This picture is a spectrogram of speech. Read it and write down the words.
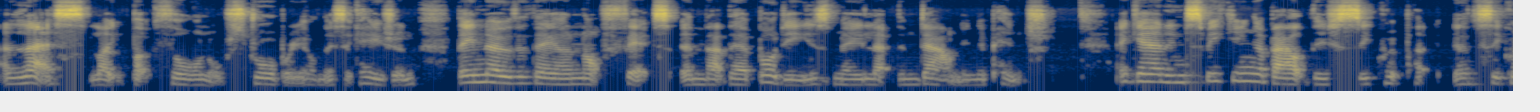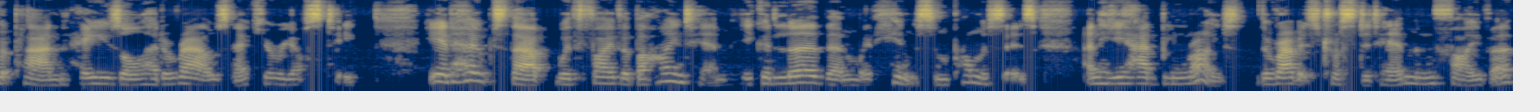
unless, like Buckthorn or Strawberry on this occasion, they know that they are not fit and that their bodies may let them down in a pinch. Again, in speaking about this secret, pl- uh, secret plan, Hazel had aroused their curiosity. He had hoped that, with Fiver behind him, he could lure them with hints and promises, and he had been right. The rabbits trusted him, and Fiver,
